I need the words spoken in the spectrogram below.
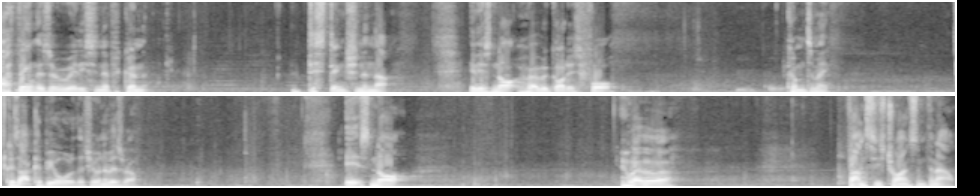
I think there's a really significant distinction in that. It is not whoever God is for, come to me. Because that could be all of the children of Israel. It's not whoever fancies trying something out.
